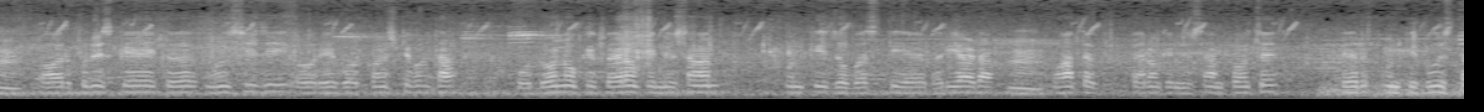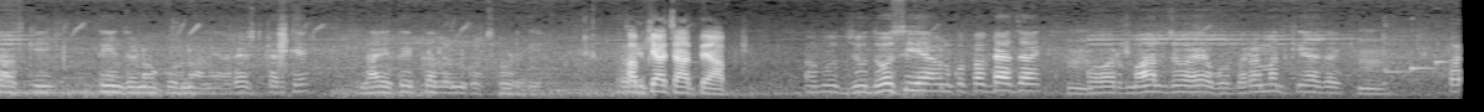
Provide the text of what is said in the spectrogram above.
हम्म। और पुलिस के एक मुंशी जी और एक और कांस्टेबल था। वो दोनों के पैरों के निशान उनकी जो बस्ती है भरियाड़ा हम्म। वहाँ तक पैरों के निशान पहुँचे। फिर उनकी पूछताछ की तीन जनों को उन्होंने अरेस्ट करके लाए थे कल उनको छोड़ दिया। अब क्या चाहते हैं आप? अब जो दोषी है उनको पकड़ा जाए हम्म। और माल जो है वो बरामद किया जाए। हम्म। तो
